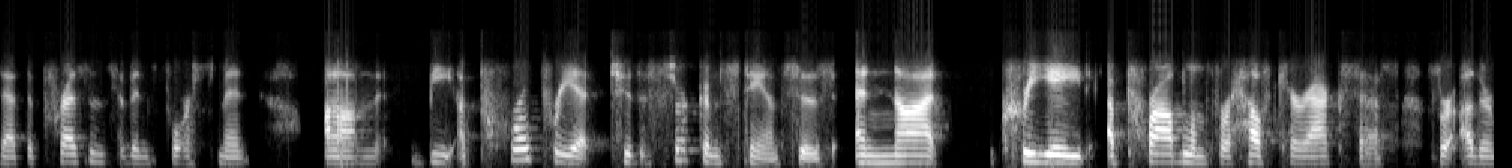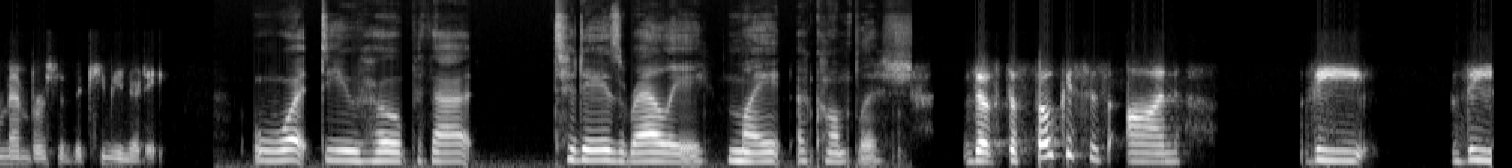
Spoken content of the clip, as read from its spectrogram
that the presence of enforcement um, be appropriate to the circumstances and not create a problem for healthcare access for other members of the community. What do you hope that today's rally might accomplish? The, the focus is on the the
